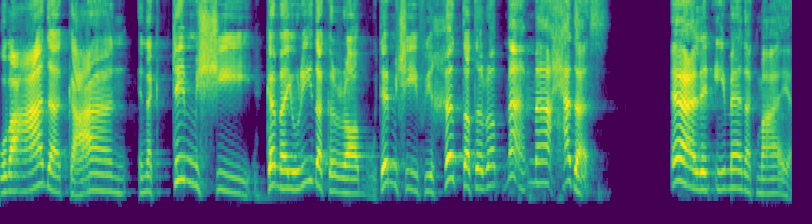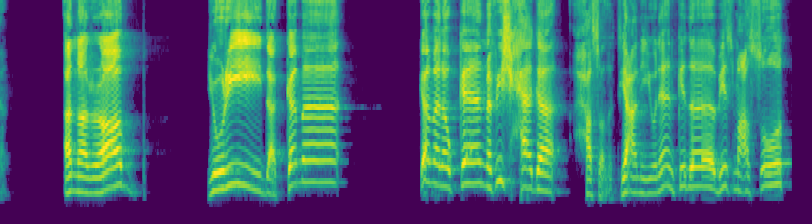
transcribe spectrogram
وبعدك عن إنك تمشي كما يريدك الرب وتمشي في خطة الرب مهما حدث. اعلن إيمانك معايا أن الرب يريدك كما كما لو كان مفيش حاجة حصلت. يعني يونان كده بيسمع الصوت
